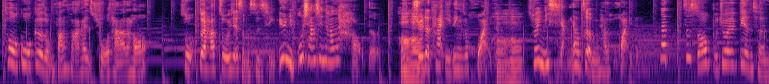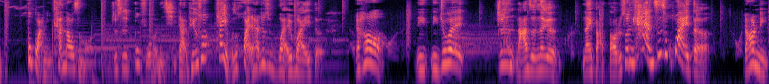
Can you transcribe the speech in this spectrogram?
透过各种方法开始戳他，然后做对他做一些什么事情，因为你不相信他是好的，你觉得他一定是坏的，所以你想要证明他是坏的，那这时候不就会变成，不管你看到什么，就是不符合你期待，比如说他也不是坏的，他就是歪歪的，然后你你就会就是拿着那个那一把刀，就说你看这是坏的，然后你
